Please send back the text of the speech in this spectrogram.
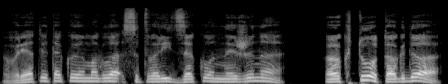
Вряд ли такое могла сотворить законная жена. А кто тогда?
